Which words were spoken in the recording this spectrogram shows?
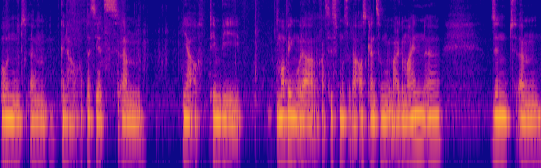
Und ähm, genau, ob das jetzt ähm, ja auch Themen wie Mobbing oder Rassismus oder Ausgrenzung im Allgemeinen äh, sind, ähm,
